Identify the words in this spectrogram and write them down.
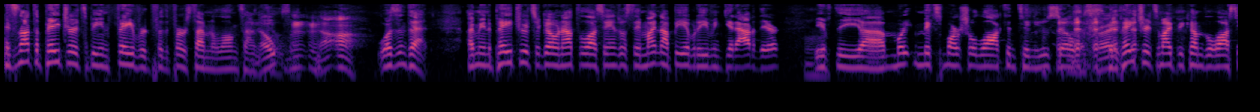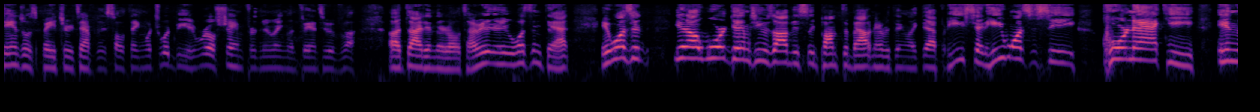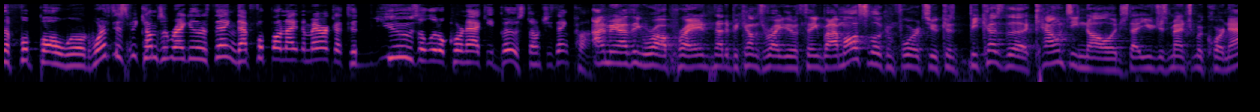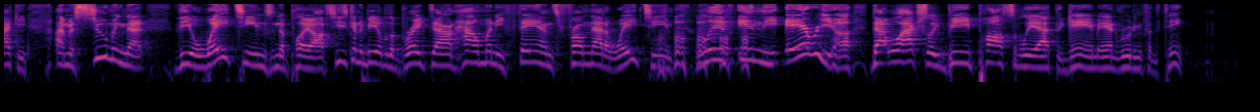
it's not the Patriots being favored for the first time in a long time. Nope. like Uh-uh. Wasn't that. I mean, the Patriots are going out to Los Angeles. They might not be able to even get out of there if the uh, mixed martial law continues. So the Patriots might become the Los Angeles Patriots after this whole thing, which would be a real shame for New England fans who have uh, uh, died in there all the time. It, it wasn't that. It wasn't. You know, war games he was obviously pumped about and everything like that. But he said he wants to see Kornacki in the football world. What if this becomes a regular thing? That football night in America could use a little Kornacki boost, don't you think, Con? I mean, I think we're all praying that it becomes a regular thing, but I'm also looking forward to because because the county knowledge that you just mentioned with Kornacki, I'm assuming that the away teams in the playoffs, he's going to be able to break down how many fans from that away team live in the area that will actually be possibly at the game and rooting for the team.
